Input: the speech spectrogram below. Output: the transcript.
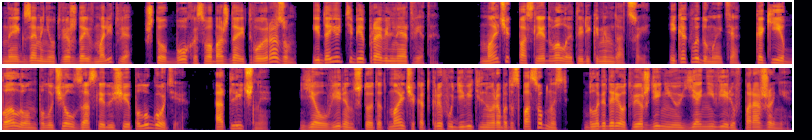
На экзамене утверждай в молитве, что Бог освобождает твой разум и дает тебе правильные ответы. Мальчик последовал этой рекомендации. И как вы думаете, какие баллы он получил за следующее полугодие? Отличные. Я уверен, что этот мальчик, открыв удивительную работоспособность, благодаря утверждению «я не верю в поражение»,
